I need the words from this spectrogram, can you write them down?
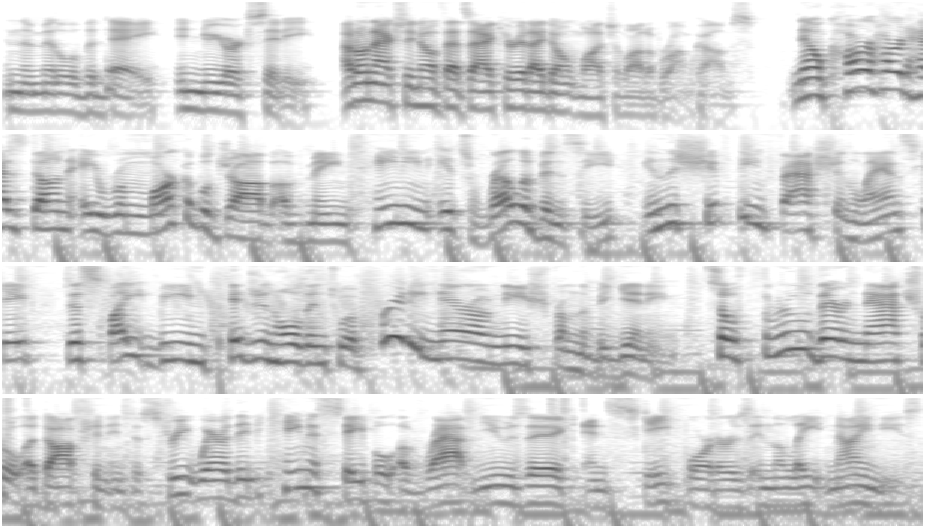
in the middle of the day in New York City. I don't actually know if that's accurate. I don't watch a lot of rom-coms. Now, Carhartt has done a remarkable job of maintaining its relevancy in the shifting fashion landscape despite being pigeonholed into a pretty narrow niche from the beginning. So through their natural adoption into streetwear, they became a staple of rap music and skateboarders in the late 90s,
